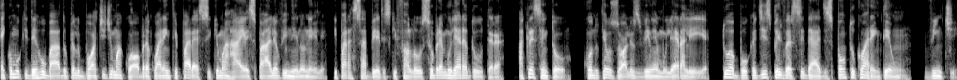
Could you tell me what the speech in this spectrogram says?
é como que derrubado pelo bote de uma cobra quarenta e parece que uma raia espalha o veneno nele. E para saberes que falou sobre a mulher adúltera, acrescentou, quando teus olhos veem a mulher alheia, tua boca diz perversidades. 41, 20.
